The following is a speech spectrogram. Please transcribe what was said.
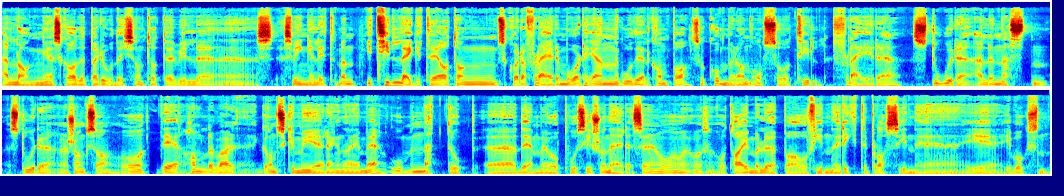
en lang skadeperiode. ikke sant, At det vil svinge litt. Men i tillegg til at han skåra flere mål i en god del kamper, så kommer han også til flere store, eller nesten store, sjanser. Og det handler vel ganske mye, regner jeg med, om nettopp det med å posisjonere seg og, og, og time løpet og finne riktig plass inne i, i, i boksen.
